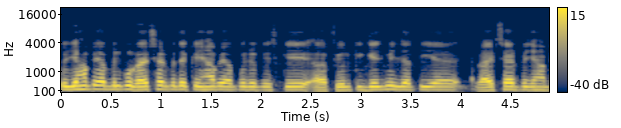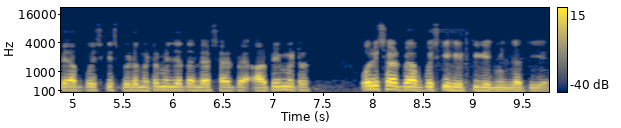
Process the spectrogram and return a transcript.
तो यहाँ पे आप बिल्कुल राइट साइड पे देखें, यहाँ पे आपको जो कि इसके फ्यूल की गेज मिल जाती है। राइट साइड पे यहाँ पे आपको इसकी स्पीडोमीटर मिल जाता है लेफ़्ट साइड पे आरपीएम मीटर और इस साइड पे आपको इसकी हीट की गेज मिल जाती है।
